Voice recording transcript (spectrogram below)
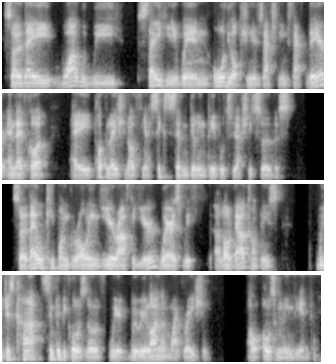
So they, why would we stay here when all the opportunities are actually in fact there, and they've got a population of you know 67 billion people to actually service. So they will keep on growing year after year. Whereas with a lot of our companies, we just can't simply because of we're, we're relying on migration ultimately in the end.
